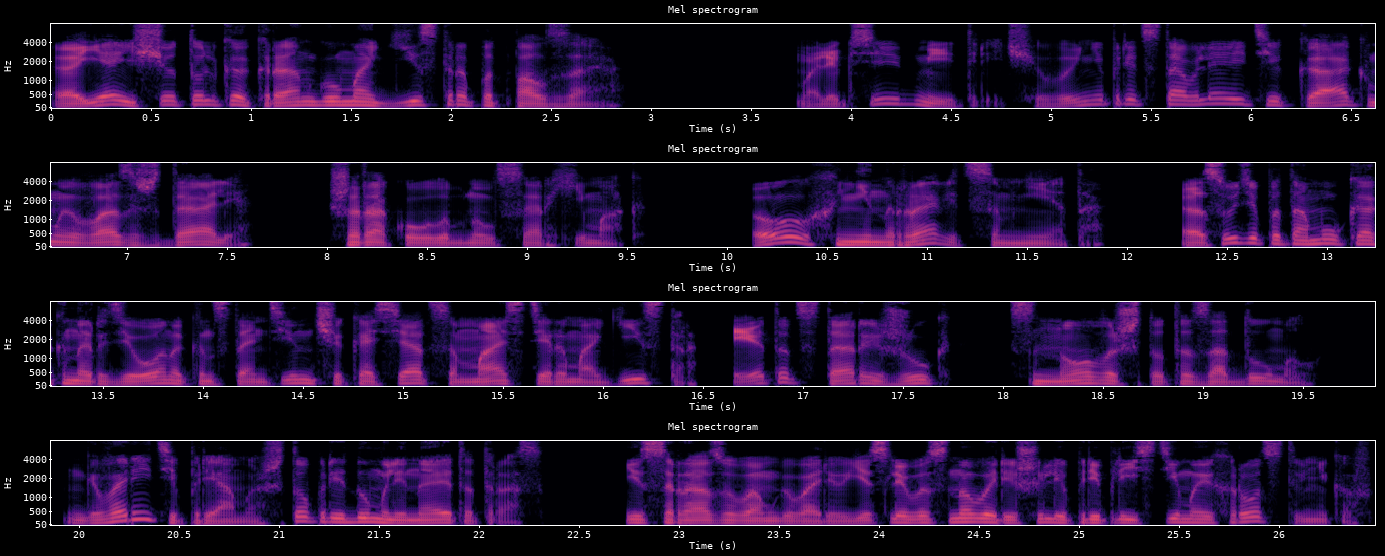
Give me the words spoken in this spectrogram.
А я еще только к рангу магистра подползаю. «Алексей Дмитриевич, вы не представляете, как мы вас ждали», — широко улыбнулся архимаг. «Ох, не нравится мне это. А судя по тому, как на Родиона Константиновича косятся мастер и магистр, этот старый жук снова что-то задумал. Говорите прямо, что придумали на этот раз. И сразу вам говорю, если вы снова решили приплести моих родственников,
